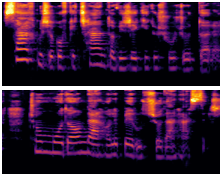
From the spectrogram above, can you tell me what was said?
سخت میشه گفت که چند تا ویژگی توش وجود داره چون مدام در حال بروز شدن هستش.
